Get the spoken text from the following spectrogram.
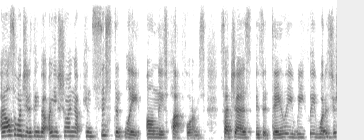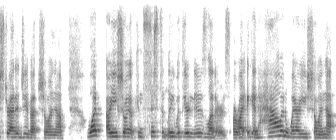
I also want you to think about are you showing up consistently on these platforms such as is it daily weekly? What is your strategy about showing up? What are you showing up consistently with your newsletters? All right again how and where are you showing up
